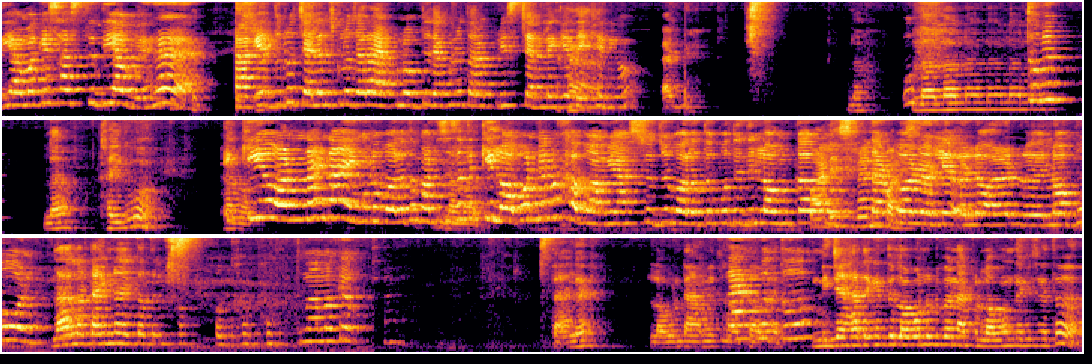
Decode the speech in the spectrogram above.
দিয়ে আমাকে শাস্তি দিয়াবে হ্যাঁ? আগের দুটো চ্যালেঞ্জগুলো যারা এখনও অবধি দেখোনি তারা প্লিজ চ্যানেলে গিয়ে দেখে নিও। লাও লাও তুমি লাও খাই দেবো? কি অন্যায় না এগুলো বলো তো? মানুষের সাথে কি লবণ কেন খাব আমি? আশ্চর্য বলো তো প্রতিদিন লঙ্কা তারপর লে- ল- ল- লবণ। টাইম নাই তাড়াতাড়ি। তুমি আমাকে তাহলে লবণটা আমি দেখো তো। নিজের হাতে কিন্তু লবণ উঠবে না লবণ দেখেছে তো? হ্যাঁ,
